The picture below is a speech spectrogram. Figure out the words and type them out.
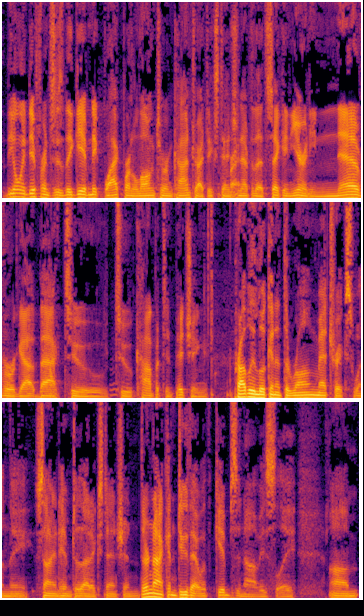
the only difference is they gave Nick Blackburn a long term contract extension after that second year, and he never got back to to competent pitching. probably looking at the wrong metrics when they signed him to that extension. They're not going to do that with Gibson, obviously. Um,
